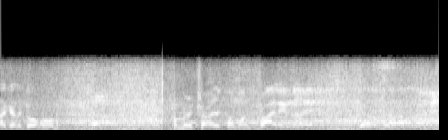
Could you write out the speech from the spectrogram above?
I gotta go home. I'm gonna try to come on Friday night. Uh,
